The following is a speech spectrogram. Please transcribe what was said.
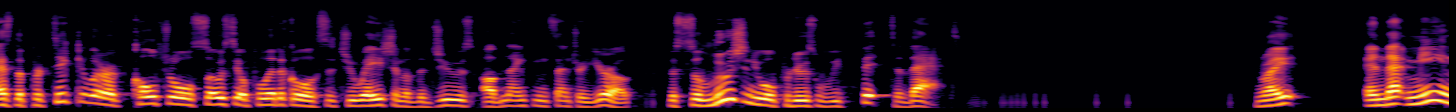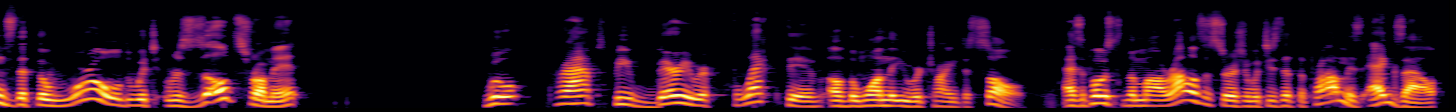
as the particular cultural, socio-political situation of the Jews of 19th century Europe, the solution you will produce will be fit to that. Right? And that means that the world which results from it will perhaps be very reflective of the one that you were trying to solve. As opposed to the Maharal's assertion, which is that the problem is exile,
